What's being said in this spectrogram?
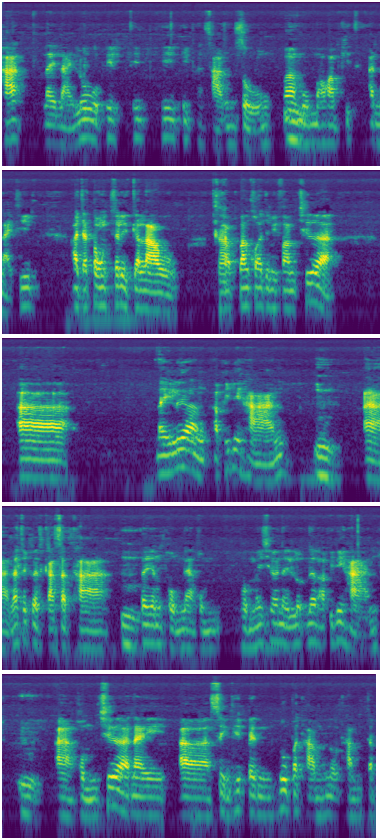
พระหลาย ๆ รูปที่ที่ที่มีภาษาสูงๆว่าอืมมุมมองความคิดอันไหนที่ อาจจะตรงจริตกับเราครับ บางคนอาจจะมีความเชื่ออ่าในเรื่องอภินิหาร อืมอ่า แล้วจะเกิดการศรัทธาอืมแต่อยังผมเนี่ยผมผมไม่เชื่อในเรื่องอภินิหารอืมอ่า ผมเชื่อในอ่าสิ่งที่เป็นรูปธรรมมโนธรรมจับ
